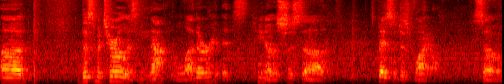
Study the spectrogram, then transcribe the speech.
uh, this material is not leather. It's, you know, it's just, uh, it's basically just vinyl. So,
